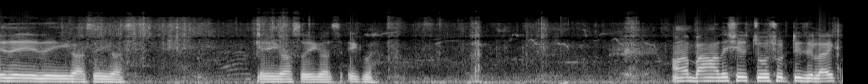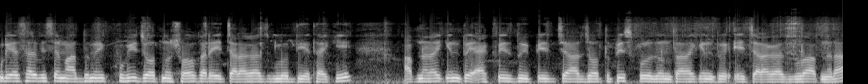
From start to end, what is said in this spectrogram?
এই যে এই যে, এই গাছ এই গাছ। এই গাছ ওই গাছ এগুলা আমরা বাংলাদেশের চৌষট্টি জেলায় কুরিয়ার সার্ভিসের মাধ্যমে খুবই যত্ন সহকারে এই চারা গাছগুলো দিয়ে থাকি। আপনারা কিন্তু এক পিস দুই পিস যার যত পিস প্রয়োজন, তারা কিন্তু এই চারা গাছগুলো আপনারা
